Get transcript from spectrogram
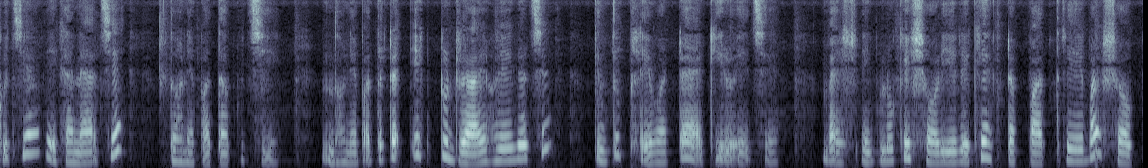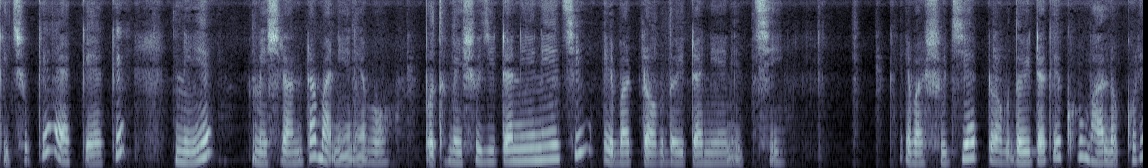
কুচি, আর এখানে আছে ধনে পাতা কুচি। ধনে পাতাটা একটু ড্রাই হয়ে গেছে, কিন্তু ফ্লেভারটা একই রয়েছে। ব্যাস, এগুলোকে সরিয়ে রেখে একটা পাত্রে এবার সব কিছুকে একে একে নিয়ে মিশ্রণটা বানিয়ে নেব। প্রথমে সুজিটা নিয়ে নিয়েছি, এবার টক দইটা নিয়ে নিচ্ছি। এবার সুজি আর টক দইটাকে খুব ভালো করে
